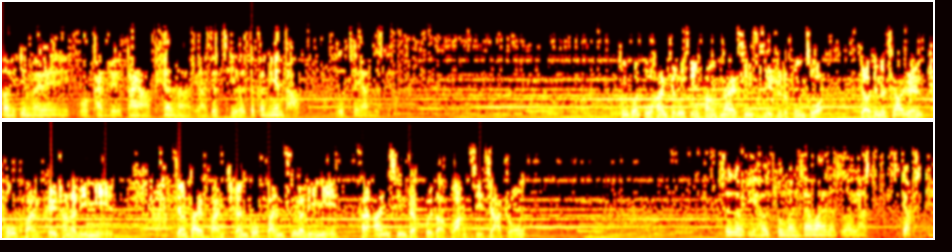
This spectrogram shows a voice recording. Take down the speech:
嗯，因为我感觉太好骗了，然后就起了这个念头，是这样子想。通过武汉铁路警方耐心细致的工作，小金的家人筹款赔偿了林敏，将贷款全部还清了，林敏才安心的回到广西家中。这个以后出门在外的时候要小心，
